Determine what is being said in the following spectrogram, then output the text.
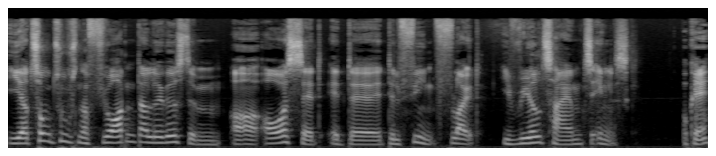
I år 2014, der lykkedes det dem at oversætte et øh, delfinfløjt i real time til engelsk. Okay.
